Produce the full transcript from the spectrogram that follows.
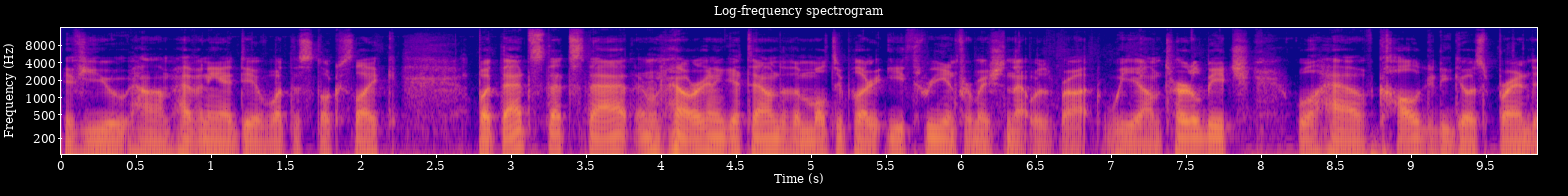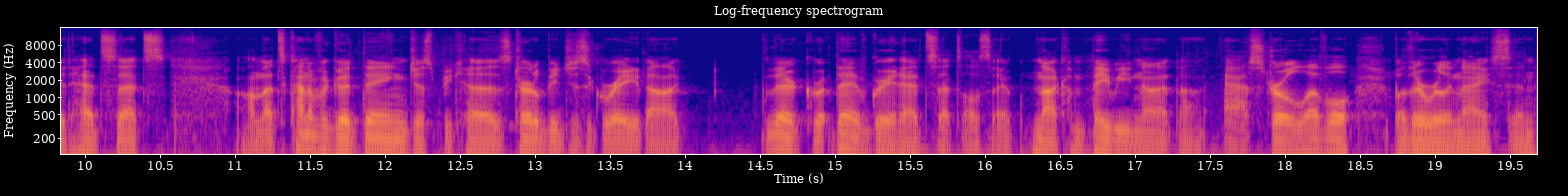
if you um, have any idea of what this looks like. But that's that's that, and now we're gonna get down to the multiplayer E3 information that was brought. We um, Turtle Beach will have Call of Duty Ghost branded headsets. Um, that's kind of a good thing, just because Turtle Beach is a great. Uh, they're they have great headsets. I'll say not maybe not uh, Astro level, but they're really nice, and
